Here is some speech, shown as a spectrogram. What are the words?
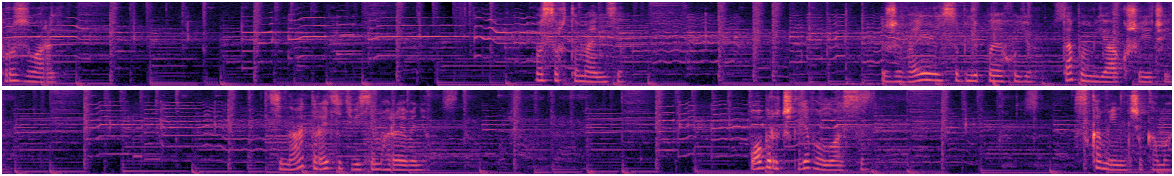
Прозорий. В асортименті. Живельний з обліпихою та пом'якшуючий. Ціна 38 гривень. Обруч для волосся. Камінчиками.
